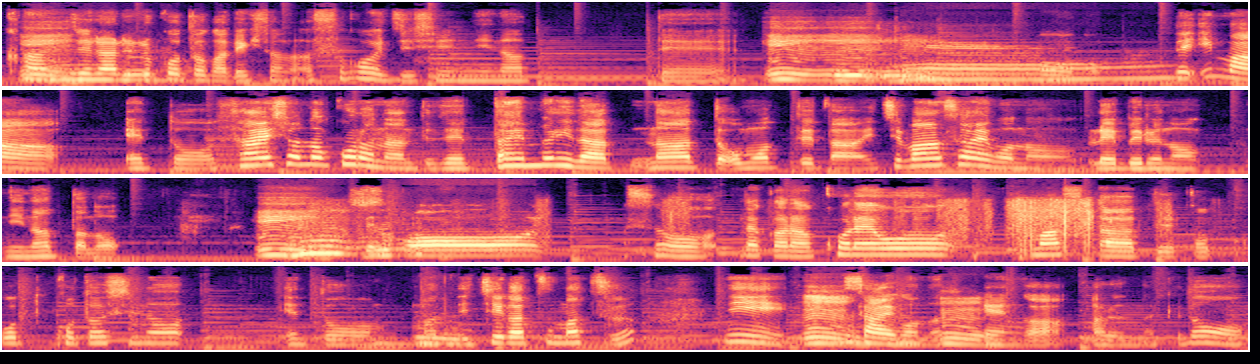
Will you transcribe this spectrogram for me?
感じられることができたのはすごい自信になって。で今えっと、最初の頃なんて絶対無理だなって思ってた一番最後のレベルのになったの。うんすごい。そう。だからこれをマスターっていうかこ今年の、えっとまうん。1月末にうん。最後の試験があるんだけど、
